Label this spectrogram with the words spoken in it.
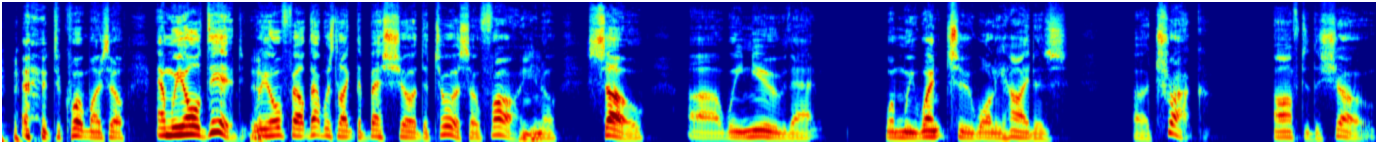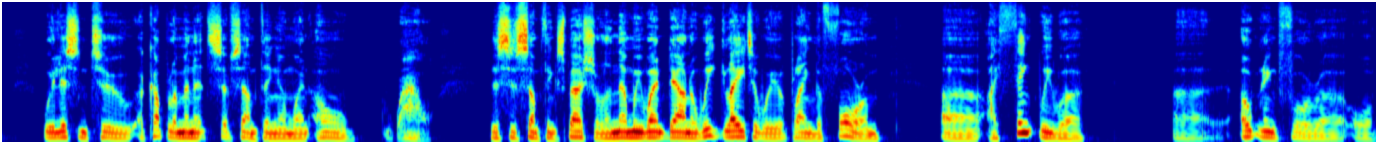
to quote myself, and we all did. Yeah. We all felt that was like the best show of the tour so far, mm. you know. So uh, we knew that when we went to Wally Heider's uh, truck after the show, we listened to a couple of minutes of something and went, "Oh, wow, this is something special. And then we went down a week later, we were playing the Forum. Uh, I think we were uh, opening for uh, or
